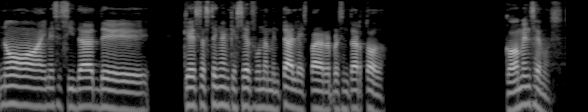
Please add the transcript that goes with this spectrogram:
No hay necesidad de que estas tengan que ser fundamentales para representar todo. Comencemos.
